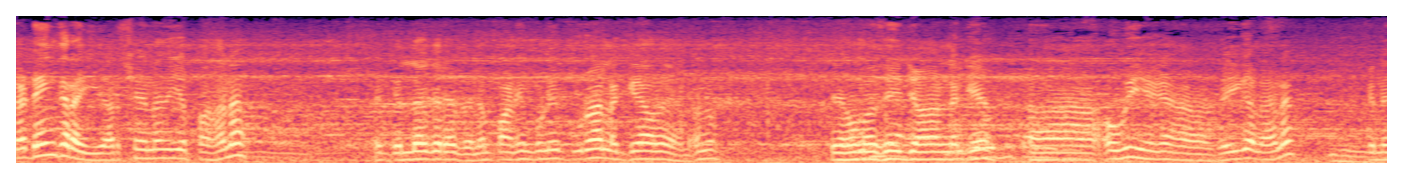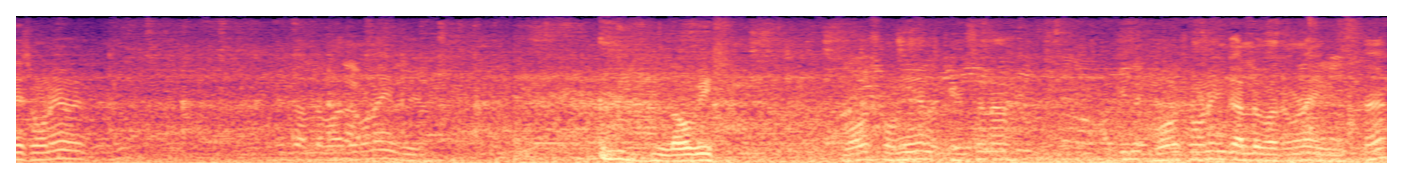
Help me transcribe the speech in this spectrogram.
ਕਟਿੰਗ ਕਰਾਈ ਅਰਸ਼ ਇਹਨਾਂ ਦੀ ਆਪਾਂ ਹਨਾ? ਤੇ ਗਿੱਲੇ ਕਰੇ ਪਏ ਨੇ ਪਾਣੀ ਪੂਣੀ ਪੂਰਾ ਲੱਗਿਆ ਹੋਇਆ ਇਹਨਾਂ ਨੂੰ। ਤੇ ਹੁਣ ਅਸੀਂ ਜਾਣ ਲੱਗੇ ਹਾਂ। ਹਾਂ ਉਹ ਵੀ ਹੈਗਾ ਹਾਂ ਸਹੀ ਗੱਲ ਹੈ ਨਾ ਕਿੰਨੇ ਸੋਹਣੇ ਹੋਏ। ਗੱਲਬਾਤ ਬਣਾਈ ਹੋਈ। ਲਓ ਵੀ ਬਹੁਤ ਸੋਹਣੀਆਂ ਲੋਕੇਸ਼ਨ ਆ। ਬਹੁਤ ਸੋਹਣੀ ਗੱਲਬਾਤ ਬਣਾਈ ਹੋਈ ਹੈ?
